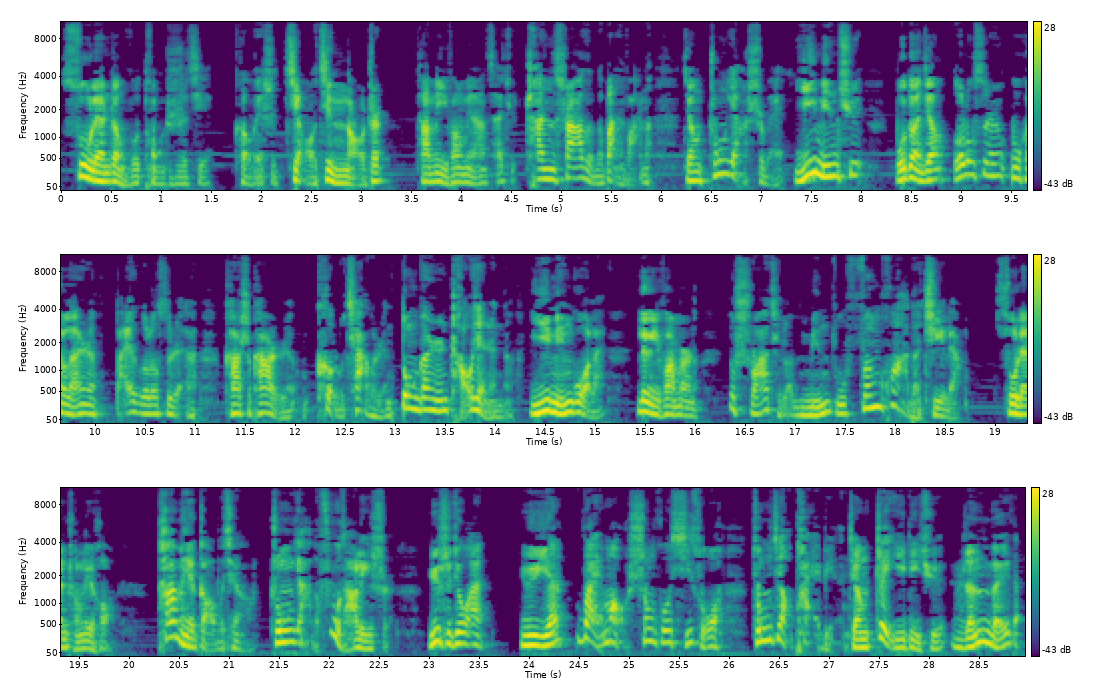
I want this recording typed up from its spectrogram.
苏联政府统治时期可谓是绞尽脑汁。他们一方面采取掺沙子的办法呢，将中亚视为移民区，不断将俄罗斯人、乌克兰人、白俄罗斯人、喀什卡尔人、克鲁恰克人、东干人、朝鲜人等移民过来；另一方面呢，又耍起了民族分化的伎俩。苏联成立后，他们也搞不清啊中亚的复杂历史。于是就按语言、外貌、生活习俗、宗教派别，将这一地区人为的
